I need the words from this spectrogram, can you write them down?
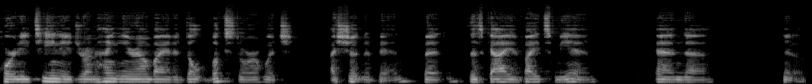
horny teenager, I'm hanging around by an adult bookstore, which I shouldn't have been. But this guy invites me in and, uh, you know,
